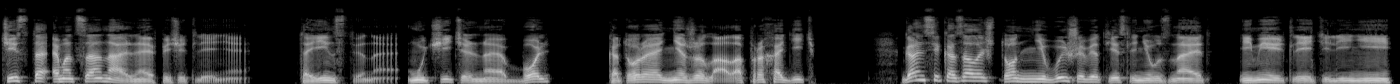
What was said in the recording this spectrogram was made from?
чисто эмоциональное впечатление, таинственная, мучительная боль, которая не желала проходить. Ганси казалось, что он не выживет, если не узнает, имеют ли эти линии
